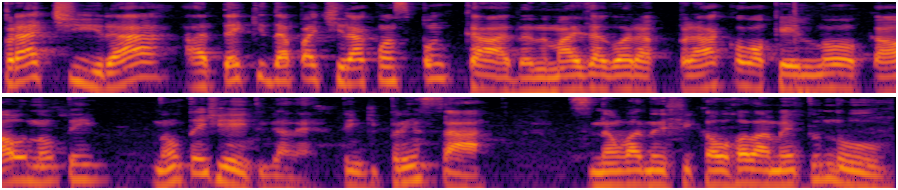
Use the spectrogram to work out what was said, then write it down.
para tirar, até que dá para tirar com as pancadas, mas agora para colocar ele no local, não tem, não tem jeito, galera. Tem que prensar, senão vai danificar o rolamento novo.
